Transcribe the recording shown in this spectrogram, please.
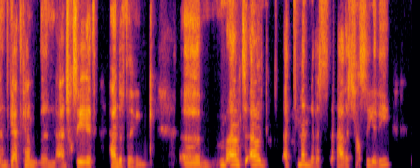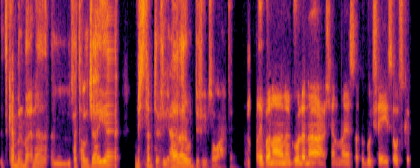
أنت قاعد تتكلم عن شخصية Hand of the King أنا أتمنى بس هذا الشخصية ذي تكمل معنا الفترة الجاية ونستمتع فيها. هذا أنا ودي فيه بصراحة. طيب أنا أنا أقول أنا عشان ما يس- أقول شيء سوي skip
